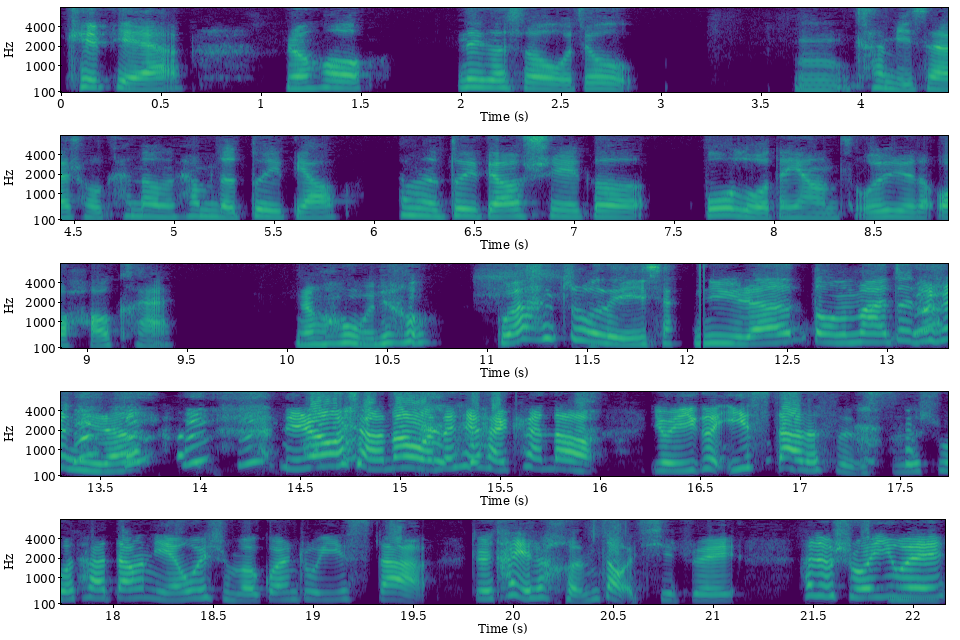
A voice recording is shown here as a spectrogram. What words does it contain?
KPL，然后那个时候我就，嗯，看比赛的时候看到了他们的队标，他们的队标是一个菠萝的样子，我就觉得哇好可爱，然后我就 关注了一下女人，懂了吗？这就是女人。你让我想到我那天还看到有一个 E-star 的粉丝说他当年为什么关注 E-star，就是他也是很早期追，他就说因为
